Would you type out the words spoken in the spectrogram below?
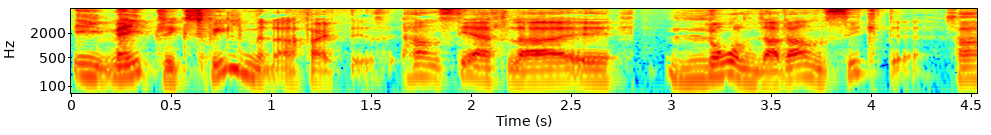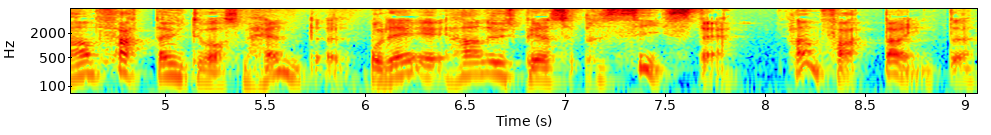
i Matrix-filmerna faktiskt. Hans jävla eh, nollade ansikte. Så han fattar ju inte vad som händer. Och det han utspelar sig precis det. Han fattar inte.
